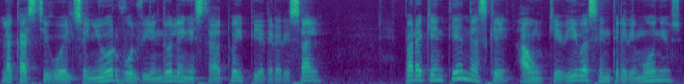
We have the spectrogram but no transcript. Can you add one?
la castigó el Señor volviéndola en estatua y piedra de sal para que entiendas que, aunque vivas entre demonios,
